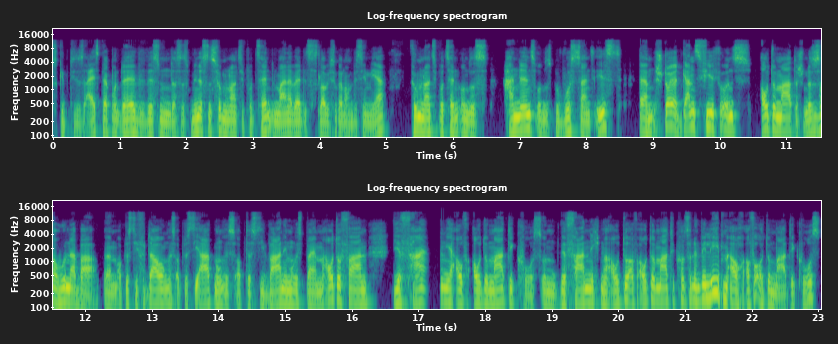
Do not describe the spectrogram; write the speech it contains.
es gibt dieses Eisbergmodell, wir wissen, dass es mindestens 95 Prozent, in meiner Welt ist es, glaube ich, sogar noch ein bisschen mehr, 95 Prozent unseres Handelns, unseres Bewusstseins ist, ähm, steuert ganz viel für uns automatisch. Und das ist auch wunderbar. Ähm, ob das die Verdauung ist, ob das die Atmung ist, ob das die Wahrnehmung ist beim Autofahren. Wir fahren ja auf Automatikkurs und wir fahren nicht nur Auto auf Automatikkurs, sondern wir leben auch auf Automatikkurs.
